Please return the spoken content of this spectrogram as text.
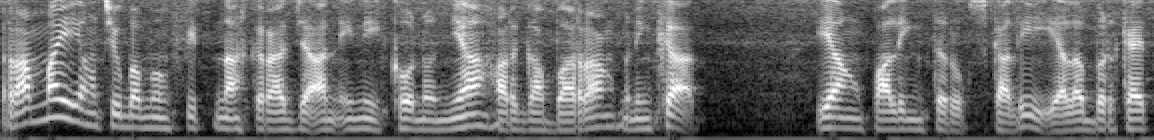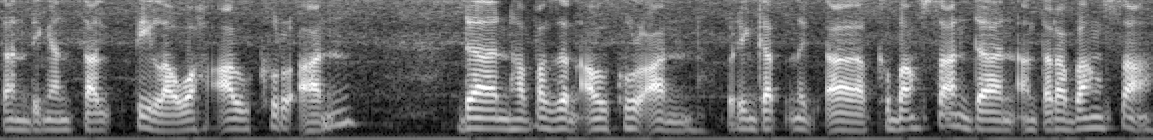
Ramai yang cuba memfitnah kerajaan ini kononnya harga barang meningkat. Yang paling teruk sekali ialah berkaitan dengan tilawah Al-Quran dan hafazan Al-Quran peringkat uh, kebangsaan dan antarabangsa.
